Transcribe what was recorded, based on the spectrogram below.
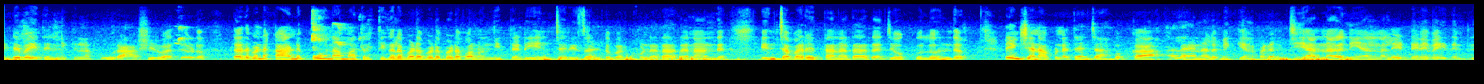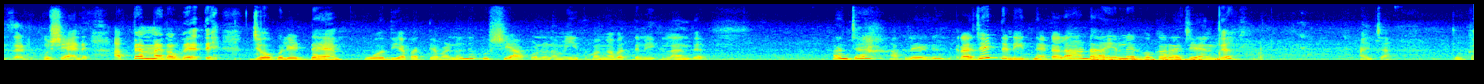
ಎಡ್ಡೆ ಬೈತೇನೆ ನಿಖಿಲ್ನ ಪೂರ ಆಶೀರ್ವಾದಡು ದಾದ ಪಂಡ ಕಾಂಡೆ ಪೋನ ಮಾತ್ರ ತಿಗಲ ಬಡ ಬಡ ಬಡ ಪನೊಂದು ಇತ್ತಂಡು ಎಂಚ ರಿಸಲ್ಟ್ ಬರ್ಪುಂಡ ದಾದ ನಂದು ಎಂಚ ಬರೆತ್ತಾನ ದಾದ ಜೋಕುಲು ಒಂದು ಟೆನ್ಷನ್ ಆಪುಂಡ ತೆಂಚ ಬೊಕ್ಕ ಕಲಾಯನಲ ಮಿಗ್ಗಿನ ಪಂಡ ಜಿಯನ್ನ ನಿಯಲ್ನಲ್ಲ ಎಡ್ಡೆನೆ ಬೈದೇನೆ ರಿಸಲ್ಟ್ ಖುಷಿ ಆಂಡ್ ಅಪ್ಪೆಮ್ಮಗ ಅವ್ವೇತೆ ಜೋಕುಲು ಎಡ್ಡೆ ಓದಿಯ ಪತ್ಯ ಒಂದು ಖುಷಿ ಆಪುಂಡು ನಮ್ಮ ಈತ ಬಂಗ ಬತ್ತನೆ ಇಕ್ಲ ಅಂದು ಅಂಚ ಅಕ್ಲೆಗ್ ರಜೆ ಇತ್ತಂಡು ಈತ್ನೆಟಲ್ಲ ಅಂಡ ಎಲ್ಲೆಡ್ ಬೊಕ್ಕ ರಜೆ ಅಂದು ಅಂಚ ತೂಕ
